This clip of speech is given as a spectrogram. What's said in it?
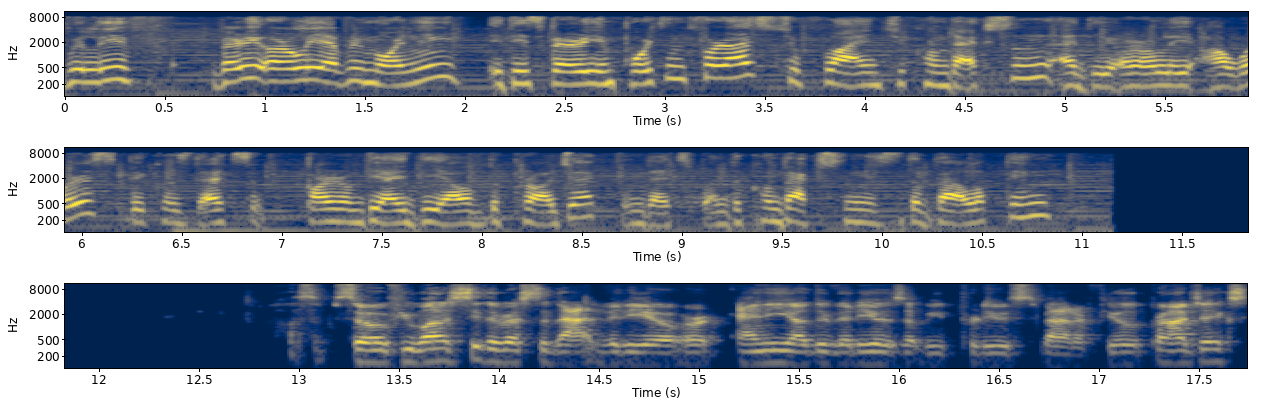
We leave very early every morning. It is very important for us to fly into convection at the early hours because that's part of the idea of the project and that's when the convection is developing. Awesome. So if you want to see the rest of that video or any other videos that we produced about our field projects,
